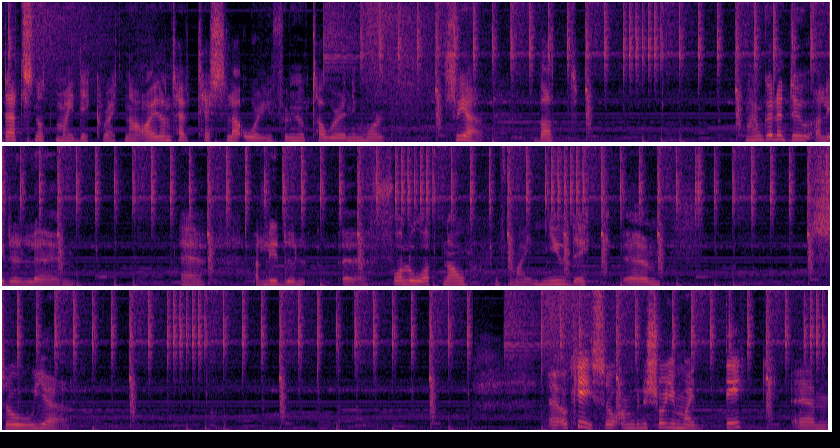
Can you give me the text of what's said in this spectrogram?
that's not my deck right now. I don't have Tesla or Inferno Tower anymore. So yeah, but I'm gonna do a little, um, uh, a little uh, follow up now with my new deck. Um, so yeah. Uh, okay, so I'm gonna show you my deck. Um,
